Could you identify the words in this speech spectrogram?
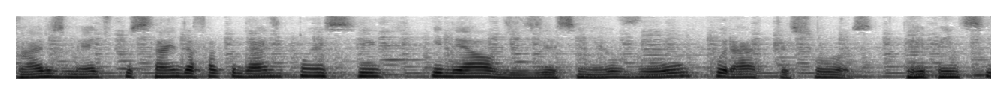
Vários médicos saem da faculdade com esse ideal de dizer assim: eu vou curar pessoas. De repente se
